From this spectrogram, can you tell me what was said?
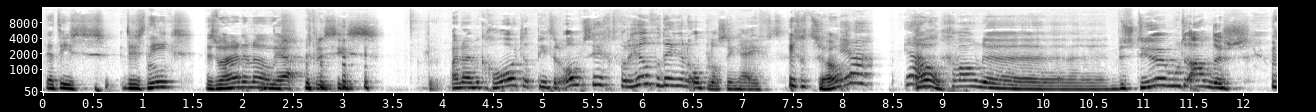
dat, is, dat is niks. Dat is waardeloos. Ja, precies. maar nu heb ik gehoord dat Pieter Omzicht voor heel veel dingen een oplossing heeft. Is dat zo? Ja, ja Oh. gewoon eh, bestuur moet anders.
